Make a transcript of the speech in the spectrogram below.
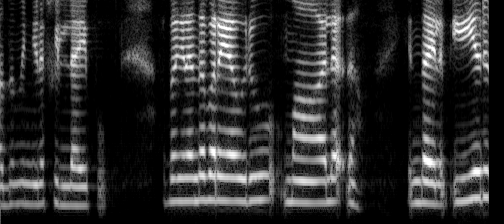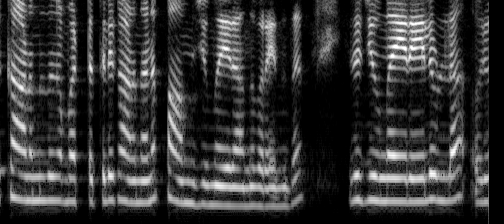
അതും ഇങ്ങനെ ഫില്ലായി പോകും അപ്പോൾ ഇങ്ങനെ എന്താ പറയുക ഒരു മാല എന്തായാലും ഈ ഒരു കാണുന്നത് വട്ടത്തിൽ കാണുന്നതാണ് പാം ജുമൈറ എന്ന് പറയുന്നത്. ഇത് ജുമൈറയിലുള്ള ഒരു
